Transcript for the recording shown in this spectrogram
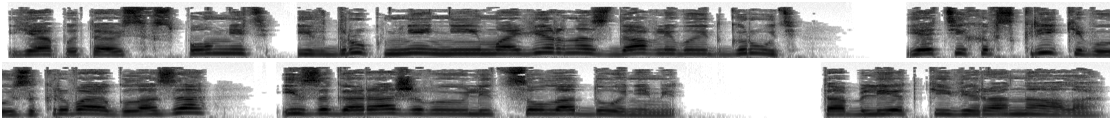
Я пытаюсь вспомнить, и вдруг мне неимоверно сдавливает грудь. Я тихо вскрикиваю, закрываю глаза и загораживаю лицо ладонями. Таблетки Веронала.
